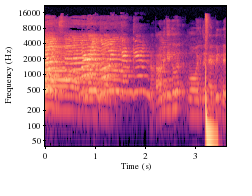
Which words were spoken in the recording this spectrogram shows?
Where are you going, Ken Ken? Nah, tahu nih kayak gue mau ikutin Hebin deh.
